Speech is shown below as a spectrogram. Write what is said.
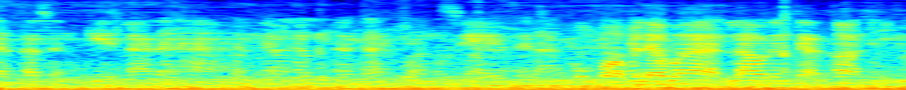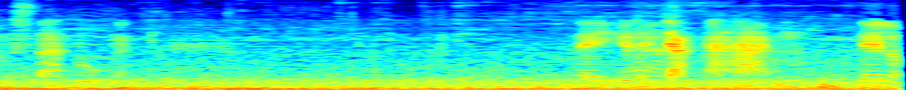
แล้วก็สังเกตร้านอาหาร นะครับร้านอาหารฝรั่งเศสนะครับผมบอกไปแล้วว่าเล่าตั้งแต่ตอนที่อยู่สตาร์ทบูกนะในยุทธจักรอาหารในโล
